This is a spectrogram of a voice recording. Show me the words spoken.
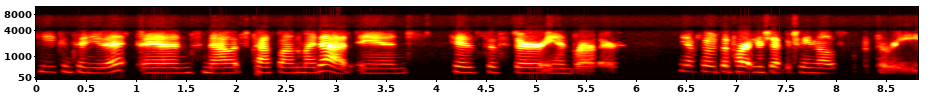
he continued it and now it's passed on to my dad and his sister and brother. Yep, so it's a partnership between those three.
